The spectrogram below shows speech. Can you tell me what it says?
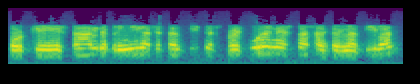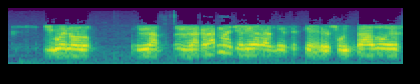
porque están deprimidas, están tristes, recurren a estas alternativas y bueno, la, la gran mayoría de las veces que el resultado es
